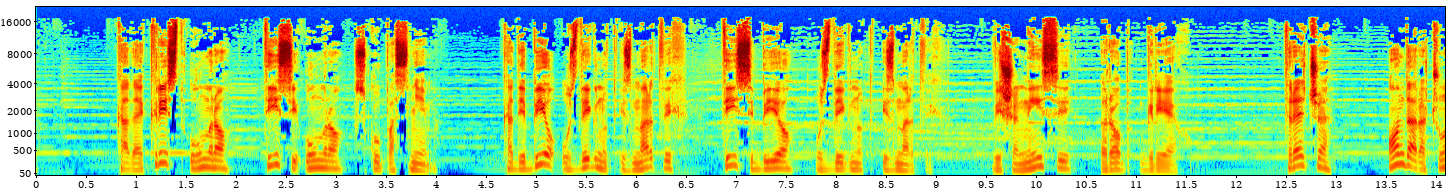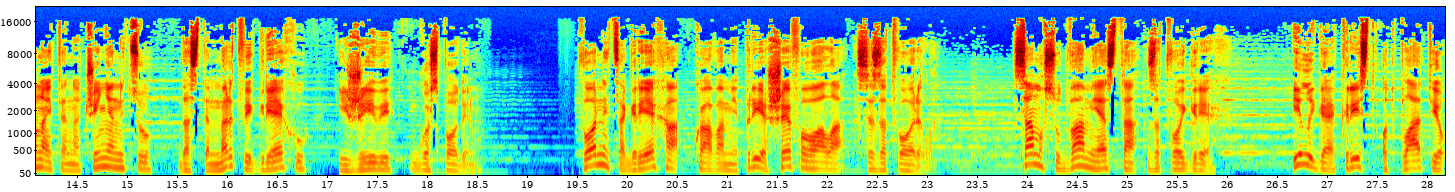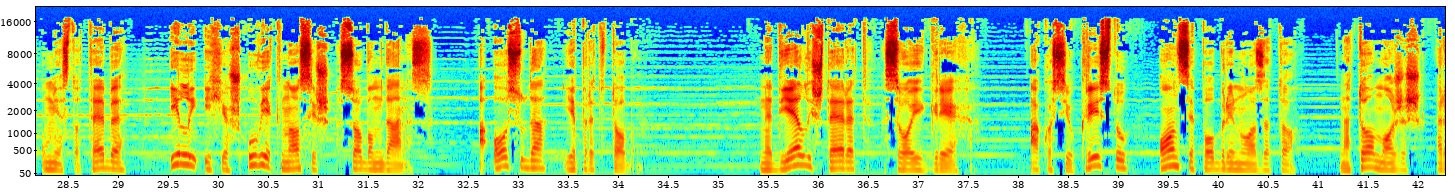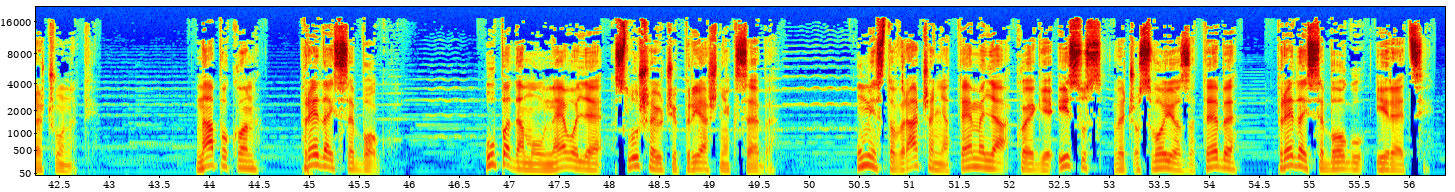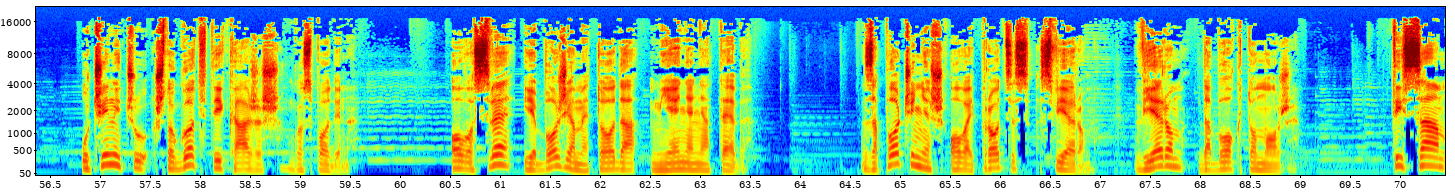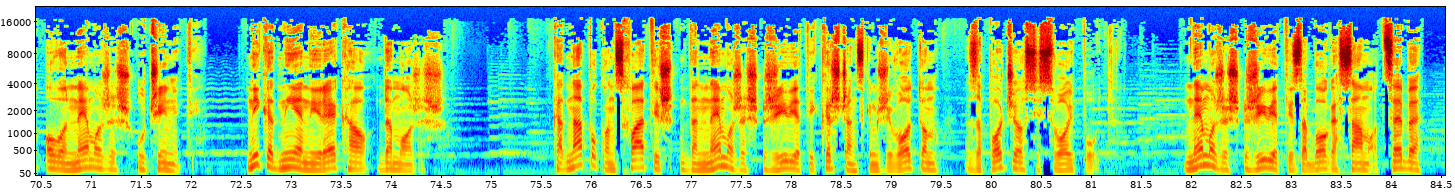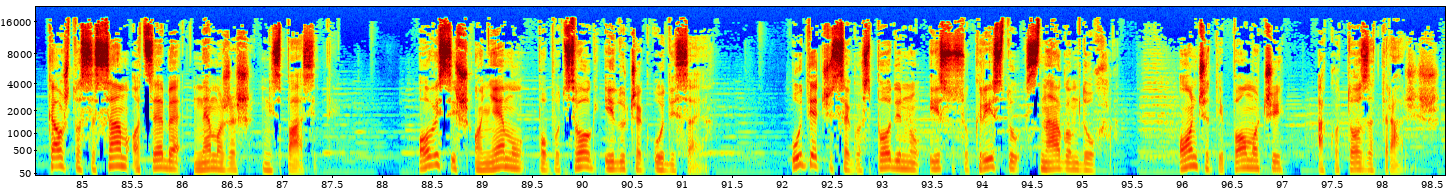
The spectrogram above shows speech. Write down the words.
Kada je Krist umro, ti si umro skupa s njim. Kad je bio uzdignut iz mrtvih, ti si bio uzdignut iz mrtvih. Više nisi rob grijehu. Treće, onda računajte na činjenicu da ste mrtvi grijehu i živi u gospodinu. Tvornica grijeha koja vam je prije šefovala se zatvorila. Samo su dva mjesta za tvoj grijeh. Ili ga je Krist otplatio umjesto tebe, ili ih još uvijek nosiš sobom danas, a osuda je pred tobom. Ne dijeliš teret svojih grijeha. Ako si u Kristu, On se pobrinuo za to. Na to možeš računati. Napokon, predaj se Bogu. Upadamo u nevolje slušajući prijašnjeg sebe. Umjesto vraćanja temelja kojeg je Isus već osvojio za tebe, predaj se Bogu i reci – Učinit ću što god ti kažeš, gospodine. Ovo sve je Božja metoda mijenjanja tebe. Započinješ ovaj proces s vjerom, vjerom da Bog to može. Ti sam ovo ne možeš učiniti. Nikad nije ni rekao da možeš. Kad napokon shvatiš da ne možeš živjeti kršćanskim životom, započeo si svoj put. Ne možeš živjeti za Boga sam od sebe, kao što se sam od sebe ne možeš ni spasiti. Ovisiš o njemu poput svog idućeg udisaja. Utječi se gospodinu Isusu Kristu snagom duha. On će ti pomoći ako to zatražiš.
